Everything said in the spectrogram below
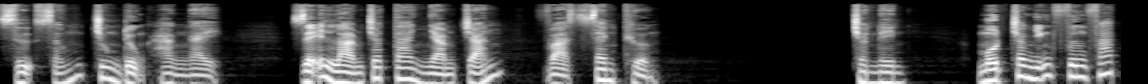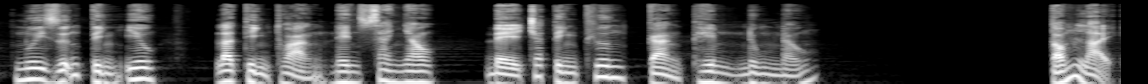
Sự sống chung đụng hàng ngày dễ làm cho ta nhàm chán và xem thường. Cho nên, một trong những phương pháp nuôi dưỡng tình yêu là thỉnh thoảng nên xa nhau để cho tình thương càng thêm nung nấu. Tóm lại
